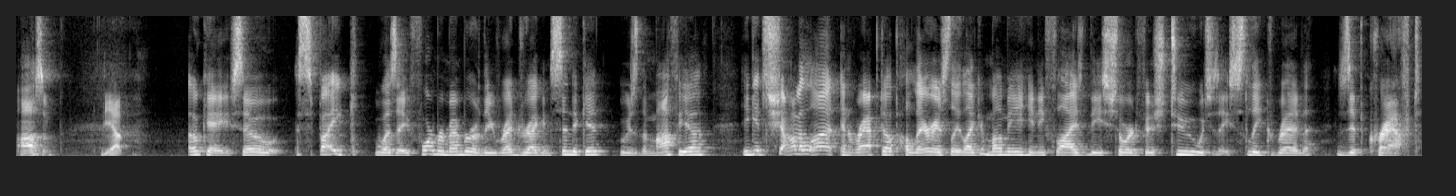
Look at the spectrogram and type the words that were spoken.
Awesome. Yep. Okay, so Spike was a former member of the Red Dragon Syndicate, who was the Mafia. He gets shot a lot and wrapped up hilariously like a mummy, and he flies the Swordfish 2, which is a sleek red zip craft.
